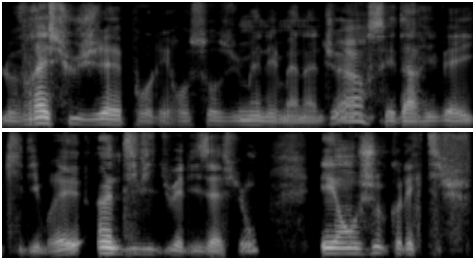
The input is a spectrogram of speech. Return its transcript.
Le vrai sujet pour les ressources humaines et managers, c'est d'arriver à équilibrer individualisation et enjeu collectif.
